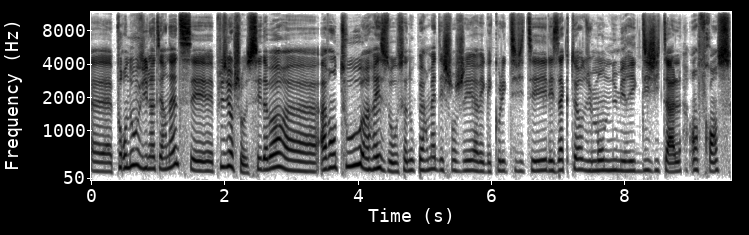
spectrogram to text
Euh, pour nous, Ville Internet, c'est plusieurs choses. C'est d'abord, euh, avant tout, un réseau. Ça nous permet d'échanger avec les collectivités, les acteurs du monde numérique, digital, en France,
